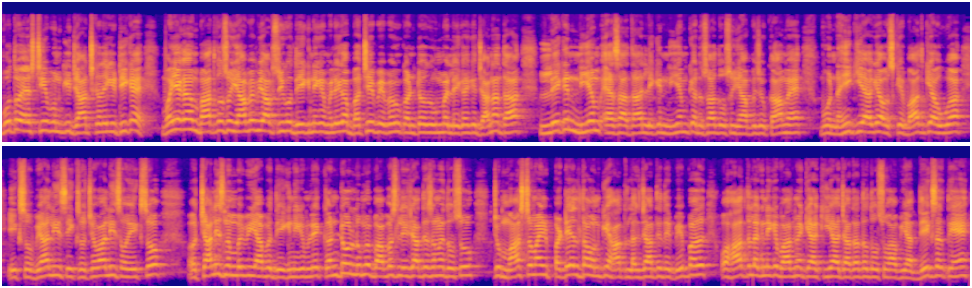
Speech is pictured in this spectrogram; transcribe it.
वो तो एस उनकी जाँच करेगी, ठीक है? वहीं अगर हम बात करें दोस्तों, यहाँ पे भी आप सभी को देखने को मिलेगा बचे पेपर को कंट्रोल रूम में लेकर के जाना था, लेकिन नियम ऐसा था, लेकिन नियम के अनुसार दोस्तों यहाँ पे जो काम है, वो नहीं किया गया। उसके बाद क्या हुआ? एक सौ बयालीस, एक सौ चवालीस और एक सौ चालीस नंबर भी यहाँ पर देखने को मिले। कंट्रोल रूम में वापस ले जाते समय दोस्तों, जो मास्टरमाइंड पटेल था, उनके हाथ लग जाते थे पेपर और हाथ लगने के बाद में क्या किया जाता था दोस्तों, आप यहाँ देख सकते हैं।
